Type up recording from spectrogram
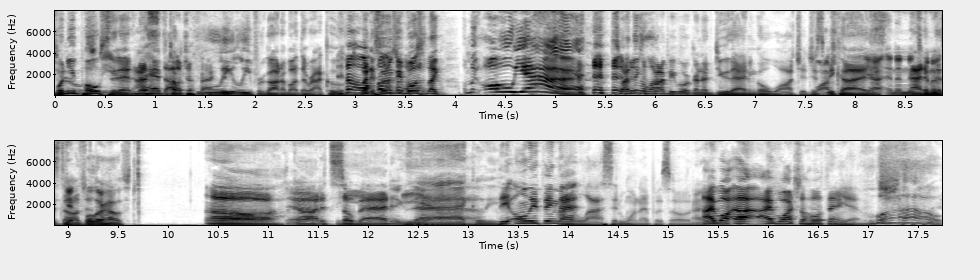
when you posted it, I had Nostalgia factor. completely forgot about the raccoon. But as soon as you posted, like I'm like, oh yeah. so I think a lot of people are gonna do that and go watch it just Watch it. because yeah, and then it's out of gonna nostalgia. get Fuller Housed. Oh god, it's so bad. Exactly. The only thing I that lasted one episode. I wa- uh, I've watched the whole thing. yeah. wow.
